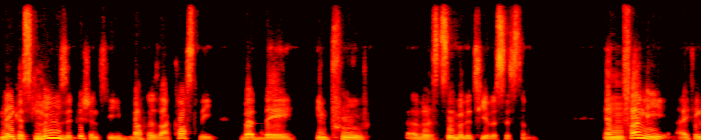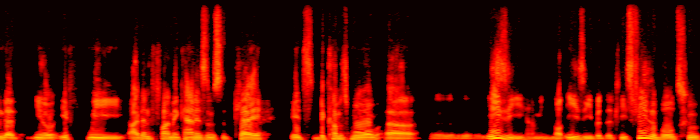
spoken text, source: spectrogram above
make us lose efficiency. Buffers are costly, but they improve uh, the stability of the system. And finally, I think that, you know, if we identify mechanisms at play, it becomes more uh, uh, easy, I mean, not easy, but at least feasible to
